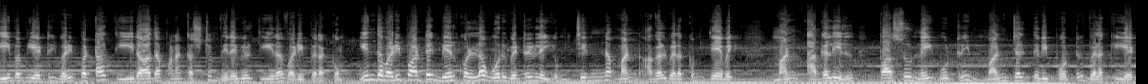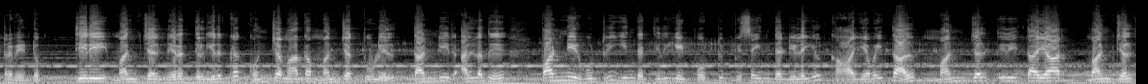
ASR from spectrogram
தீபம் ஏற்றி வழிபட்டால் தீராத பண கஷ்டம் விரைவில் தீர வழி பிறக்கும். இந்த வழிபாட்டை மேற்கொள்ள ஒரு வெற்றிலையும் சின்ன மண் அகல் விளக்கும் தேவை. மண் அகலில் பசு நெய் ஊற்றி மஞ்சள் திரி போட்டு விளக்கு ஏற்ற வேண்டும். திரி மஞ்சள் நிறத்தில் இருக்க கொஞ்சமாக மஞ்சள் தூளில் தண்ணீர் அல்லது பன்னீர் ஊற்றி இந்த திரியை போட்டு பிசைந்த நிலையில் காய வைத்தால் மஞ்சள் திரி தயார். மஞ்சள்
